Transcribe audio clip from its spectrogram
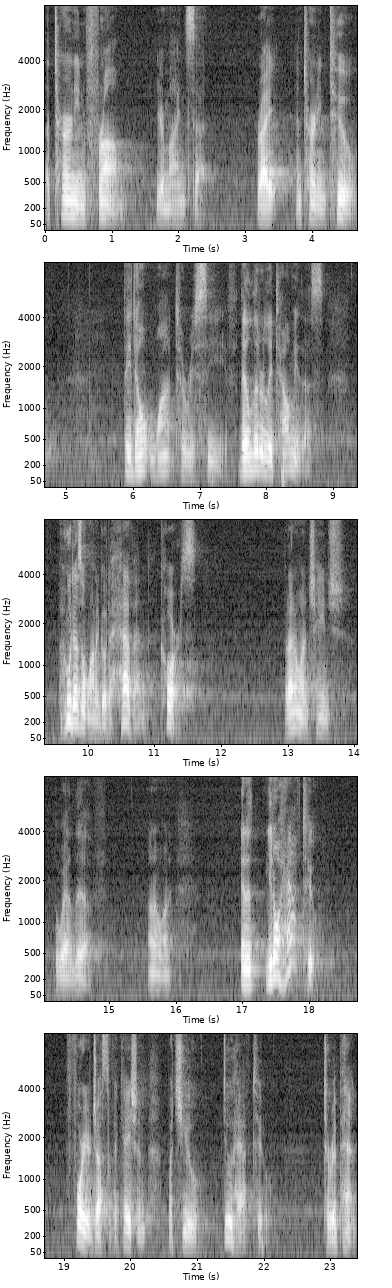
a turning from your mindset, right? And turning to. They don't want to receive. They literally tell me this. Who doesn't want to go to heaven? Of course. But I don't want to change the way I live. I don't want to. And you don't have to for your justification, but you do have to to repent.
